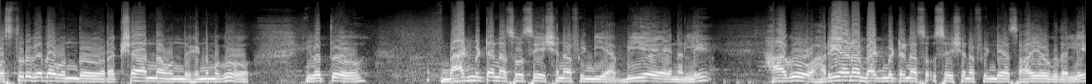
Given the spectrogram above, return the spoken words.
ವಸ್ತುರ್ಗದ ಒಂದು ರಕ್ಷಾ ಅನ್ನೋ ಒಂದು ಹೆಣ್ಣುಮಗು ಇವತ್ತು badminton association of India B A ಐನಲ್ಲಿ ಹಾಗೂ Haryana badminton association of India ಸಹಯೋಗದಲ್ಲಿ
